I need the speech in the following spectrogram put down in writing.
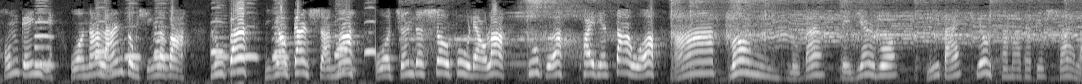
红给你，我拿蓝总行了吧？鲁班，什么？我真的受不了了！诸葛，快点大我！啊嘣！鲁班给第二波，李白又他妈的变帅了。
